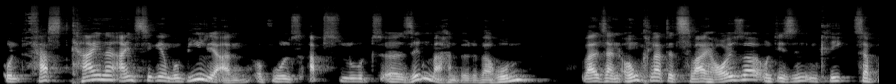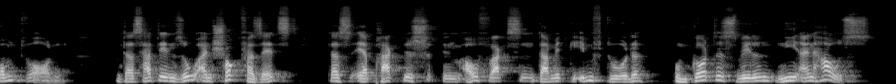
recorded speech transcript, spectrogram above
und fast keine einzige Immobilie an, obwohl es absolut äh, Sinn machen würde. Warum? Weil sein Onkel hatte zwei Häuser und die sind im Krieg zerbombt worden. Und das hat den so einen Schock versetzt, dass er praktisch im Aufwachsen damit geimpft wurde, um Gottes Willen nie ein Haus.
